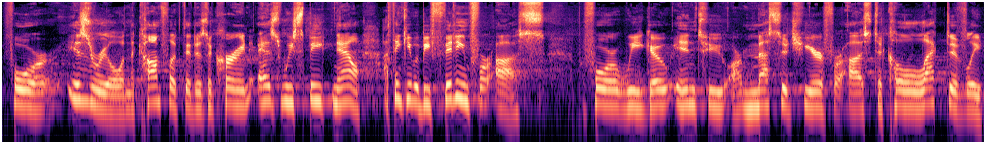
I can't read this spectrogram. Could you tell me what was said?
for Israel and the conflict that is occurring as we speak now. I think it would be fitting for us before we go into our message here for us to collectively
